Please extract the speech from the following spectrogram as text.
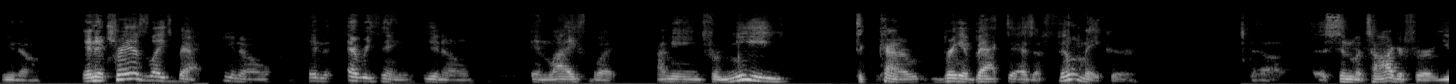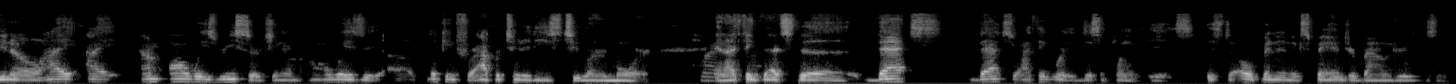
You know, and it translates back. You know, in everything. You know, in life, but I mean, for me to kind of bring it back to as a filmmaker, uh, a cinematographer, you know, I I I'm always researching. I'm always uh, looking for opportunities to learn more. Right. And I think that's the that's that's I think where the discipline is is to open and expand your boundaries and,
